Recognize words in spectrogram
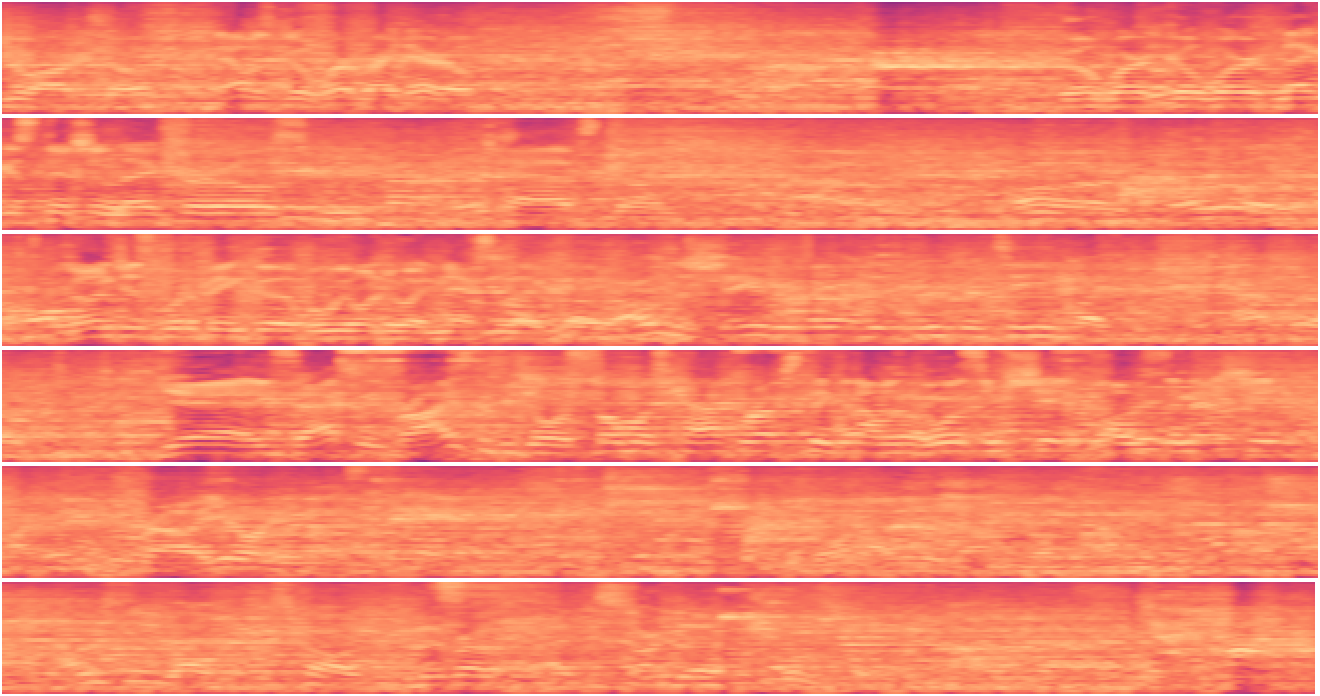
you already know. That was good work right there, though. Good work, good work. Leg extension, leg curls, calves done. Lunges would have been good, but we won't do it next leg day. I was ashamed whenever I did 315, like after. Yeah, exactly, bro. I used to be doing so much half reps thinking I was doing some shit, posting that shit. Bro, you don't even understand. Honestly, like it's called. Whenever I, I started to. It's just that 65.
